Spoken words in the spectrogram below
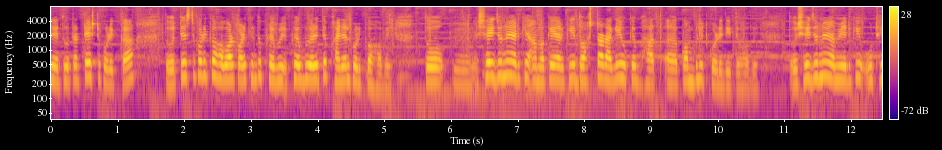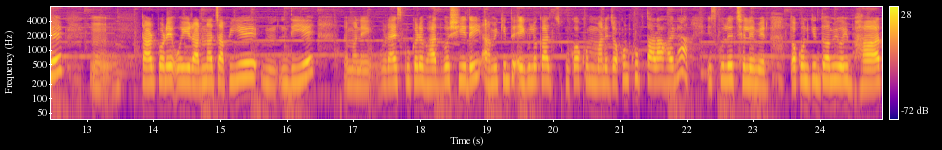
যেহেতু ওটা টেস্ট পরীক্ষা। তো টেস্ট পরীক্ষা হওয়ার পর কিন্তু ফেব্রু- ফেব্রুয়ারিতে ফাইনাল পরীক্ষা হবে। তো সেই জন্যই আর কি আমাকে আর কি দশটার আগেই ওকে ভাত কমপ্লিট করে দিতে হবে। তো সেই জন্যই আমি আর কি উঠে তারপরে ওই রান্না চাপিয়ে দিয়ে মানে রাইস কুকারে ভাত বসিয়ে দেই, আমি কিন্তু এইগুলো কাজ কখন মানে যখন খুব তাড়া হয় না, স্কুলের ছেলেমেয়ের, তখন কিন্তু আমি ওই ভাত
